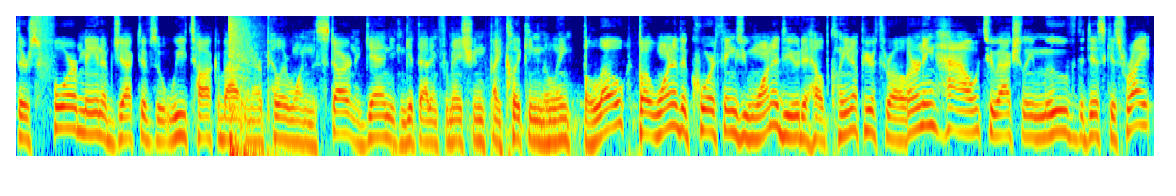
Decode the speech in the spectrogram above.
There's four main objectives that we talk about in our pillar one in the start. And again, you can get that information by clicking the link below. But one of the core things you want to do to help clean up your throw, learning how to actually move the discus right,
